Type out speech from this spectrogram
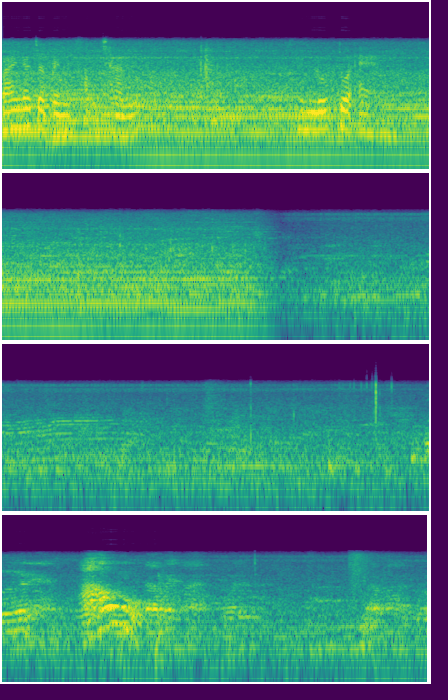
บ้านก็จะเป็นสองชั้นเป็นรูปตัวแอน เบอร์เนี่ย เอ้า แต่ไม่มากตัวแต่มากตัว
